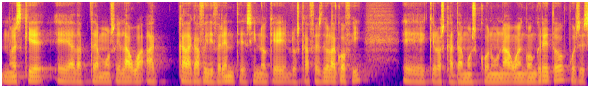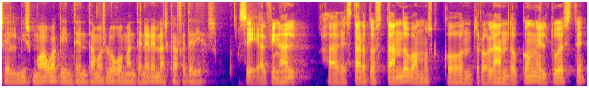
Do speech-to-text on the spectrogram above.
No es que eh, adaptemos el agua a cada café diferente, sino que los cafés de Hola Coffee, eh, que los catamos con un agua en concreto, pues es el mismo agua que intentamos luego mantener en las cafeterías. Sí, al final, al estar tostando, vamos controlando con el tueste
